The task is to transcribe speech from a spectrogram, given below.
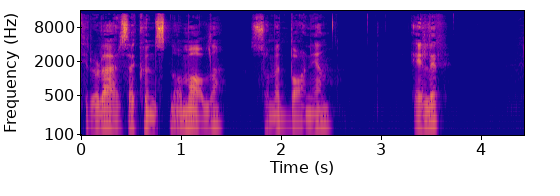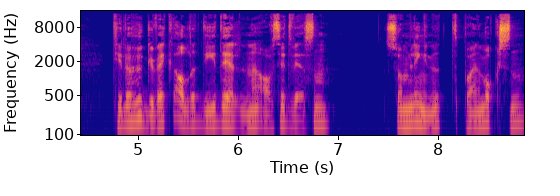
til å lære seg kunsten å male som et barn igjen. Eller til å hugge vekk alle de delene av sitt vesen som lignet på en voksen,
